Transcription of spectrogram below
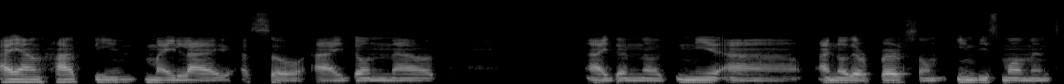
I am happy in my life, so I don't know. I don't know need uh, another person in this moment.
